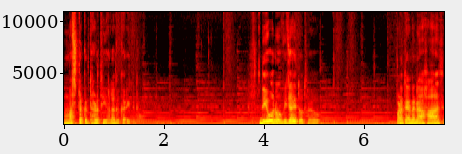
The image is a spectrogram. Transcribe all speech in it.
મસ્તક ધડથી અલગ કરી દીધું. દેવોનો વિજય તો થયો, પણ તેમના હાથ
